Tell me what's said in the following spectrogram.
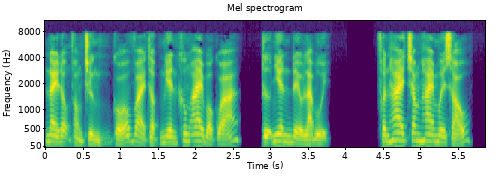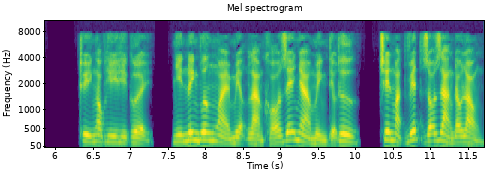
này động phỏng trừng có vài thập niên không ai bỏ quá, tự nhiên đều là bụi. Phần 226 Thùy Ngọc hì hì cười, nhìn Ninh Vương ngoài miệng làm khó dễ nhà mình tiểu thư, trên mặt viết rõ ràng đau lòng.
